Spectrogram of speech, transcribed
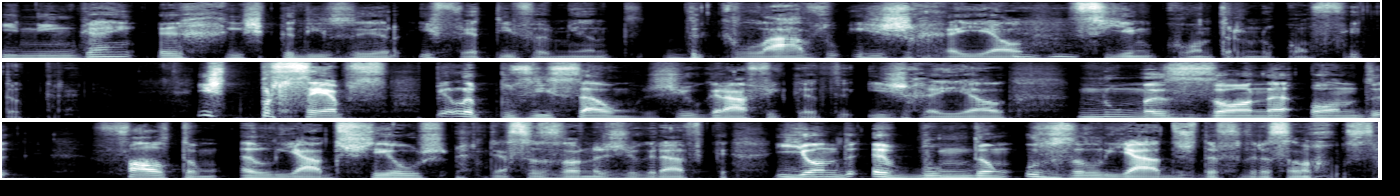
e ninguém arrisca dizer efetivamente de que lado Israel uhum. se encontra no conflito da Ucrânia. Isto percebe-se pela posição geográfica de Israel numa zona onde faltam aliados seus nessa zona geográfica e onde abundam os aliados da Federação Russa.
